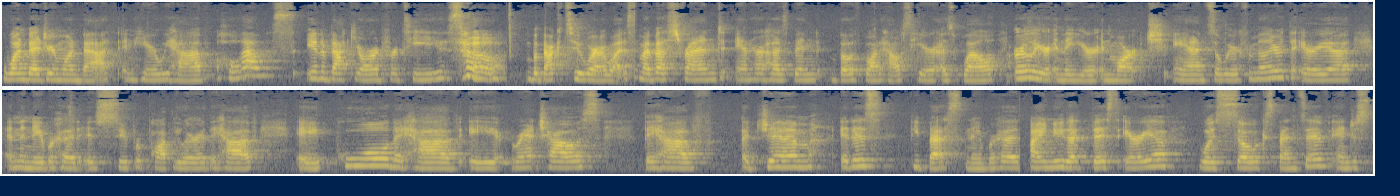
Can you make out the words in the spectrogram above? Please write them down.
one bedroom, one bath, and here we have a whole house in a backyard for T. So, but back to where I was. My best friend and her husband both bought a house here as well earlier in the year in March. And so we are familiar with the area and the neighborhood is super popular. They have a pool, they have a ranch house, they have a gym. It is the best neighborhood. I knew that this area was so expensive and just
